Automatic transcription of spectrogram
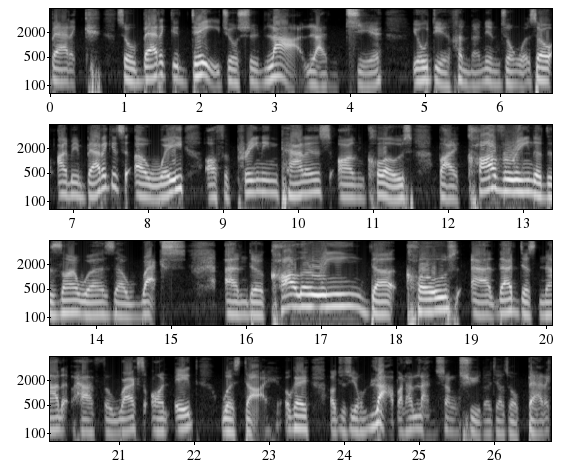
batik。So batik day 就是蜡染节。 有点很难念中文。So I mean, batik is a way of printing patterns on clothes by covering the design with uh, wax and uh, coloring the clothes uh, that does not have the wax on it was die OK 好，就是用蜡把它染上去的，叫做 Batik，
